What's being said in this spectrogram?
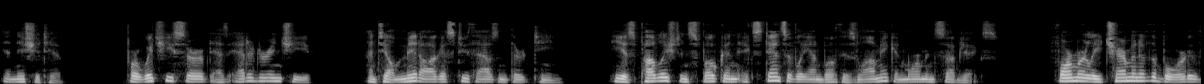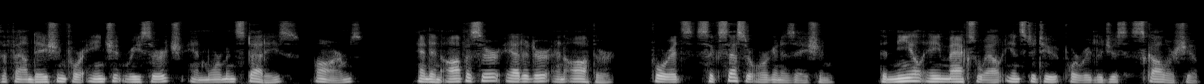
Initiative, for which he served as editor-in-chief until mid-August 2013. He has published and spoken extensively on both Islamic and Mormon subjects. formerly chairman of the board of the Foundation for Ancient Research and Mormon Studies, FARMS, and an officer, editor, and author for its successor organization, the Neal A. Maxwell Institute for Religious Scholarship.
